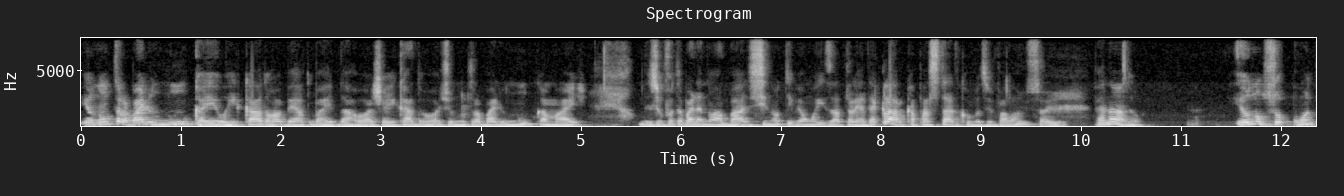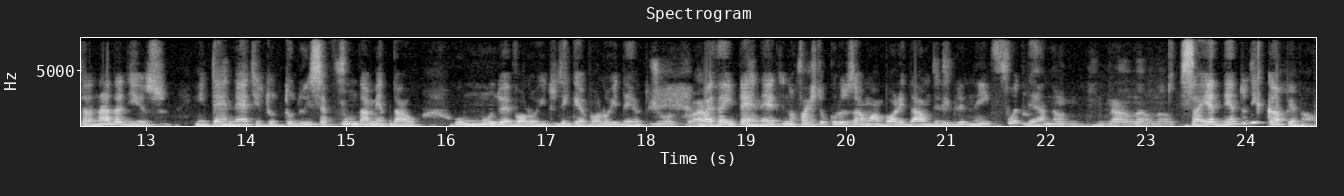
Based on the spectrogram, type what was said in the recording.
Eu não trabalho nunca, eu, Ricardo Roberto Barreto da Rocha, Ricardo Rocha, eu não trabalho nunca mais. Se eu for trabalhar numa base, se não tiver um ex-atleta. É claro, capacitado, como você falou. Isso aí. Fernando, eu não sou contra nada disso. Internet e tudo, tudo isso é fundamental. O mundo evolui, tu tem que evoluir dentro. Junto, claro. Mas a internet não faz tu cruzar uma bola e dar um drible nem fudendo, não. Não, não, não. Isso aí é dentro de campo, irmão.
